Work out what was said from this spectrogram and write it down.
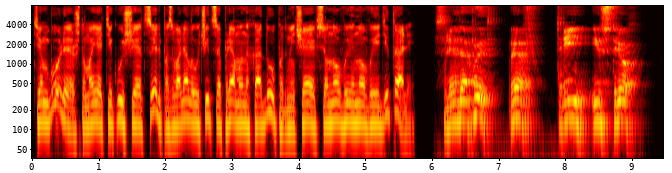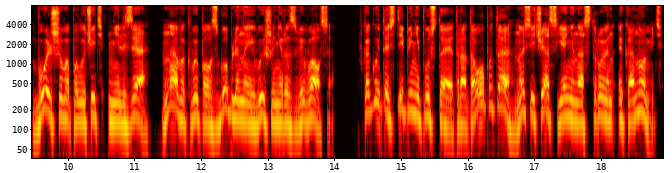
Тем более, что моя текущая цель позволяла учиться прямо на ходу, подмечая все новые и новые детали. Следопыт F. Три из трех. Большего получить нельзя. Навык выпал с гоблина и выше не развивался. В какой-то степени пустая трата опыта, но сейчас я не настроен экономить,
